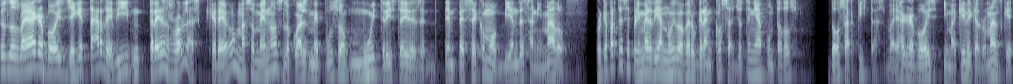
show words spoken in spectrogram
Entonces, los Viagra Boys llegué tarde, vi tres rolas, creo, más o menos, lo cual me puso muy triste y desde, empecé como bien desanimado. Porque aparte ese primer día no iba a haber gran cosa. Yo tenía apuntados dos artistas, Viagra Boys y My Chemical Romance, que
